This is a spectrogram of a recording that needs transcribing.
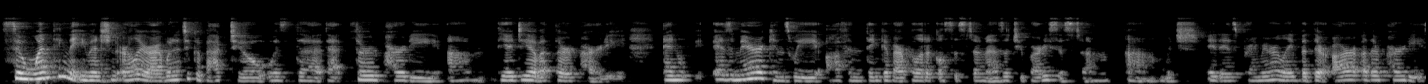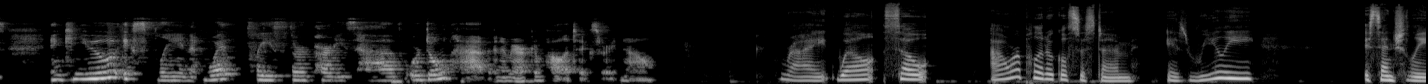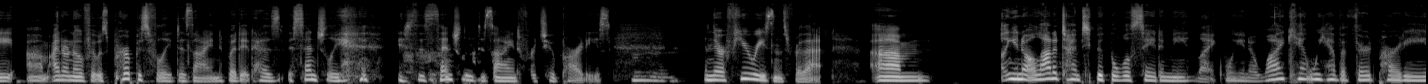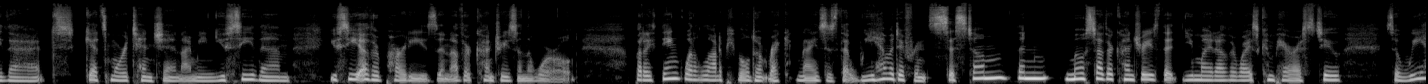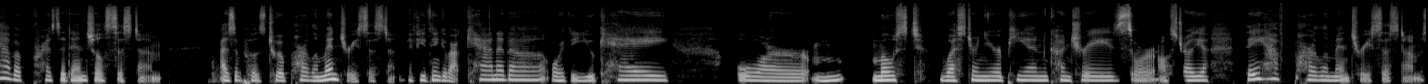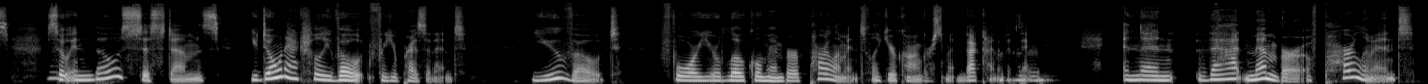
So one thing that you mentioned earlier, I wanted to go back to was the that third party, um, the idea of a third party. And as Americans, we often think of our political system as a two party system, um, which it is primarily, but there are other parties. And can you explain what place third parties have or don't have in American politics right now? Right. Well, so our political system is really essentially um, i don't know if it was purposefully designed but it has essentially it's essentially designed for two parties. Mm-hmm. and there are a few reasons for that. Um, you know a lot of times people will say to me like well you know why can't we have a third party that gets more attention? I mean you see them you see other parties in other countries in the world but I think what a lot of people don't recognize is that we have a different system than most other countries that you might otherwise compare us to. So we have a presidential system as opposed to a parliamentary system. If you think about Canada or the UK or m- most Western European countries or Australia, they have parliamentary systems. So Hmm. in those systems, you don't actually vote for your president. You vote for your local member of parliament, like your congressman, that kind of a thing. Mhm. And then that member of parliament,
